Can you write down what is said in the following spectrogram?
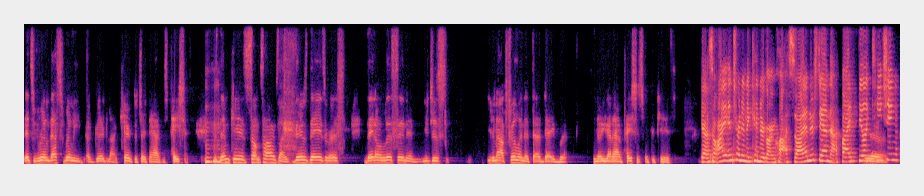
it's really that's really a good like character trait to have is patience. Mm-hmm. them kids sometimes like there's days where they don't listen and you just you're not feeling it that day, but you know you got to have patience with the kids. Yeah, so I interned in a kindergarten class, so I understand that. But I feel like yeah. teaching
